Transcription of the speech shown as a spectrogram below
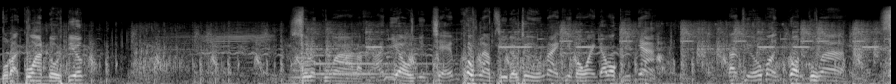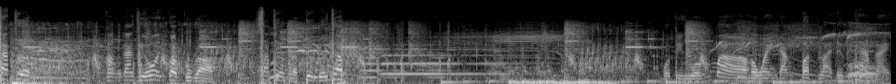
một loại cung hàng nổi tiếng số lượng cung à là khá nhiều, nhưng chém không làm gì được trong hướng này khi mà anh đã bọc kín nhà đang thiếu bằng còn con cung à sát thương. Vâng đang thiếu bằng còn con cung r sát thương là tương đối thấp. Một tình huống mà hồng anh đang bật lại được cái hàng này.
